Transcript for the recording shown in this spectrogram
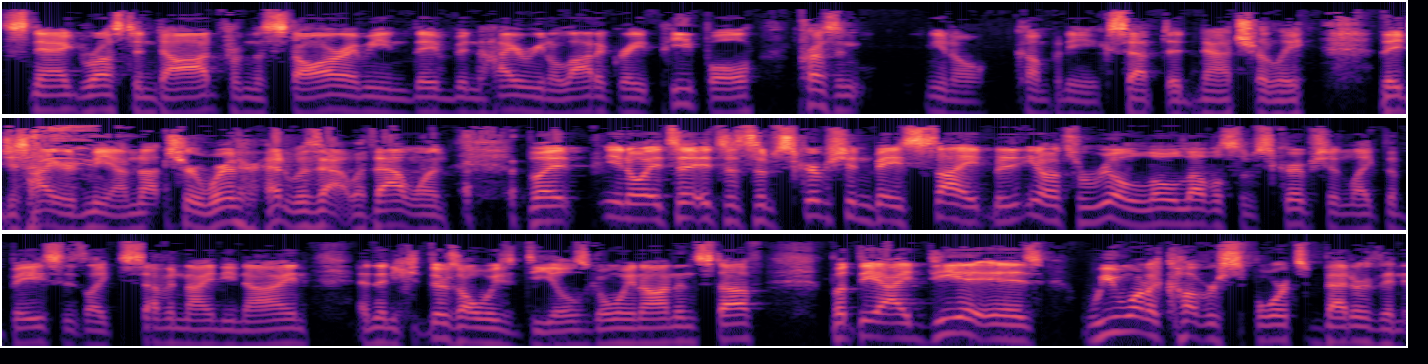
snagged Rustin Dodd from the Star. I mean, they've been hiring a lot of great people. Present, you know, company accepted. Naturally, they just hired me. I'm not sure where their head was at with that one, but you know, it's a it's a subscription based site, but you know, it's a real low level subscription. Like the base is like seven ninety nine, and then you, there's always deals going on and stuff. But the idea is we want to cover sports better than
